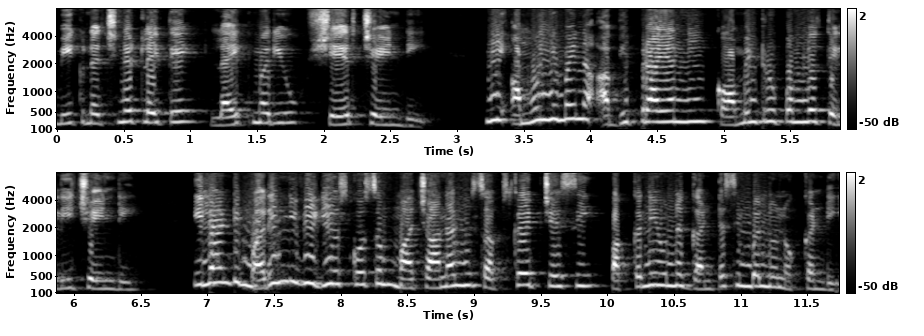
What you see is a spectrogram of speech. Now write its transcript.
మీకు నచ్చినట్లయితే లైక్ మరియు షేర్ చేయండి. మీ అమూల్యమైన అభిప్రాయాన్ని కామెంట్ రూపంలో తెలియచేయండి. ఇలాంటి మరిన్ని వీడియోస్ కోసం మా ఛానల్ను సబ్స్క్రైబ్ చేసి పక్కనే ఉన్న గంట సింబల్ను నొక్కండి.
